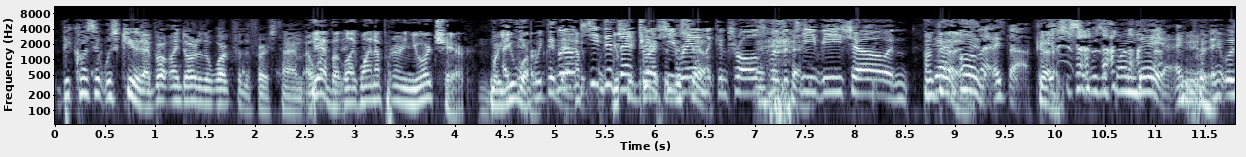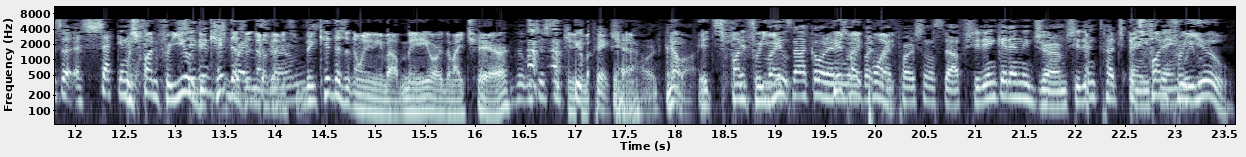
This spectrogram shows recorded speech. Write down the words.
Because it was cute. I brought my daughter to work for the first time. I yeah, but like, why not put her in your chair where I you did, work? We did that. Well, she did that too. She ran show. the controls for the TV show and oh, yeah, all that oh, stuff. Good. Just, it was a fun day. I, yeah. It was a, a, second. It was fun for you. The kid doesn't know that. the kid doesn't know anything about me or the, my chair. It was just a cute picture, yeah. Howard. Come no, on. it's fun it's, for you. It's not going anywhere Here's my but point. my personal stuff. She didn't get any germs. She didn't touch anything. It's fun for you.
